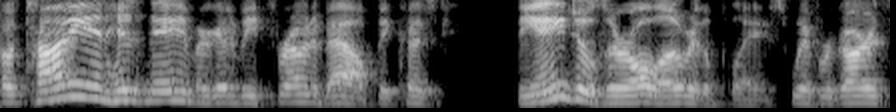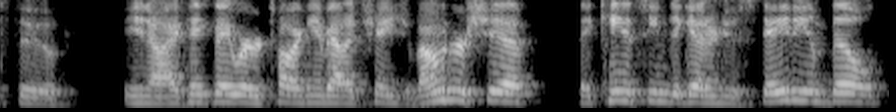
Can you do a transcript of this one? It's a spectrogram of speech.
Ohtani and his name are going to be thrown about because the Angels are all over the place with regards to, you know, I think they were talking about a change of ownership. They can't seem to get a new stadium built.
